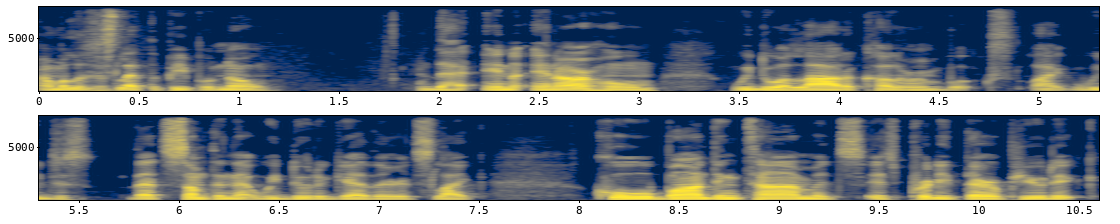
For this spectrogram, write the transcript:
I'm gonna just let the people know that in in our home we do a lot of coloring books. Like we just that's something that we do together. It's like cool bonding time. It's it's pretty therapeutic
